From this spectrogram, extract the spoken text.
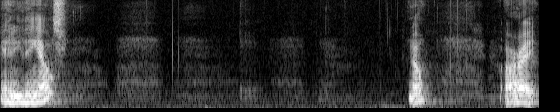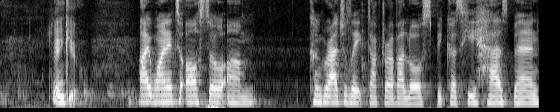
anything else? No. All right. Thank you. I wanted to also um, congratulate Dr. Avalos because he has been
